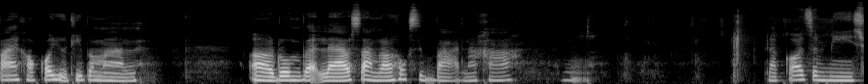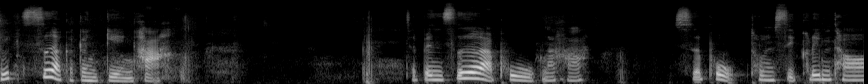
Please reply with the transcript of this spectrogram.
ป้ายเขาก็อยู่ที่ประมาณเอ่อรวมแบตแล้ว 360 บาทนะคะนี่แล้วก็จะมีชุดเสื้อกับกางเกงค่ะ จะเป็นเสื้อผูกนะคะ เสื้อผูกโทนสีครีมทอ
